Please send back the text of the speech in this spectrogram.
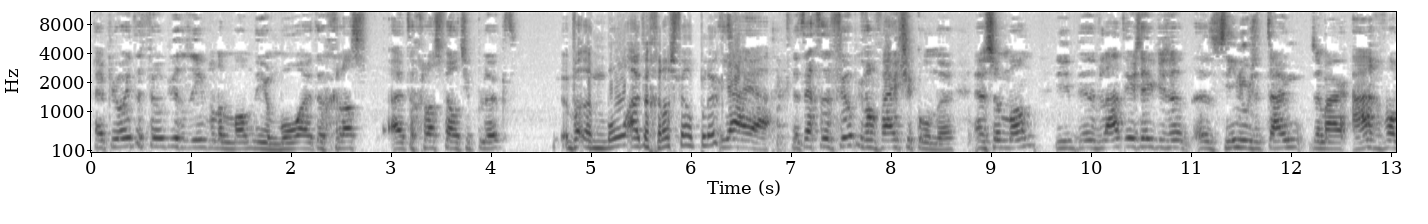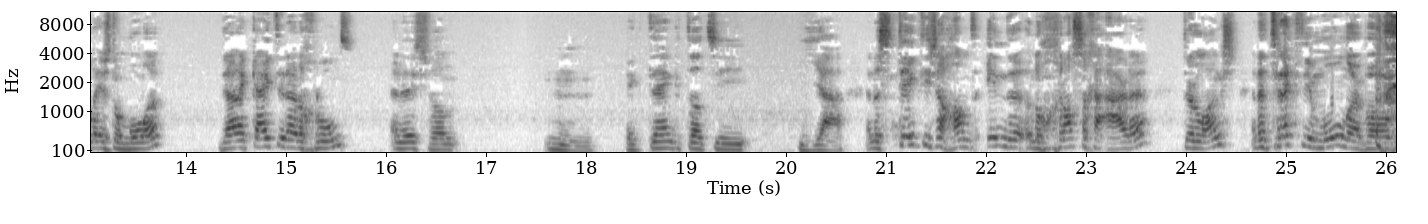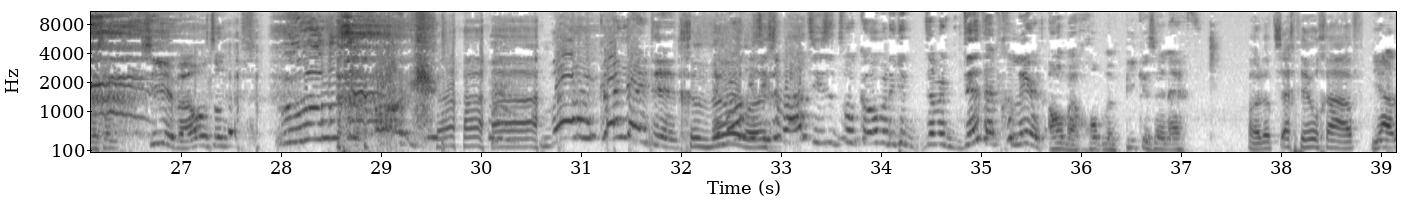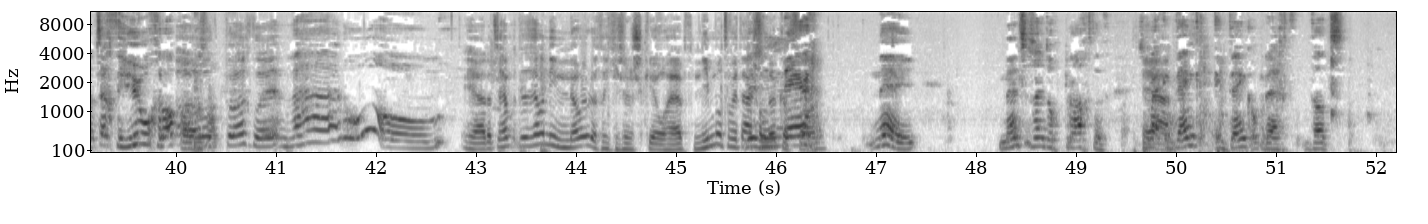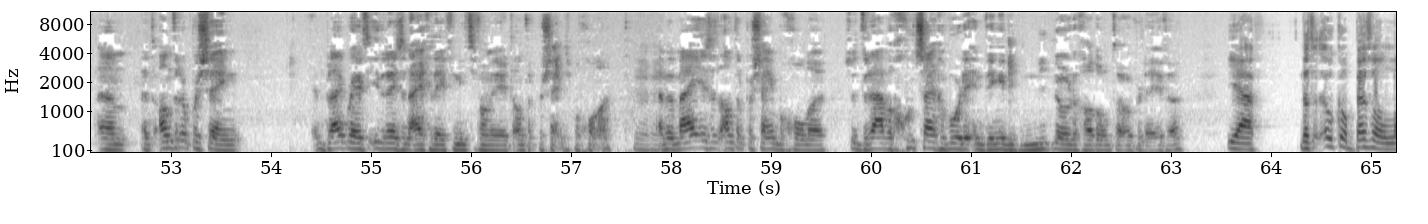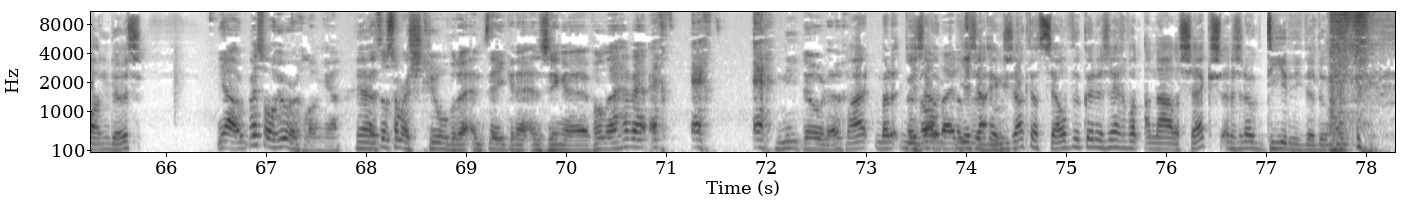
Heb je ooit een filmpje gezien van een man die een mol uit een, gras, uit een grasveldje plukt? Wat een mol uit een grasveld plukt? Ja, ja. Dat is echt een filmpje van 5 seconden. En zo'n man, die laat eerst eventjes eh, zien hoe zijn tuin, zeg maar, aangevallen is door mollen. Daarna kijkt hij naar de grond. En dan is hij van... Hmm, ik denk dat hij... Ja. En dan steekt hij zijn hand in de nog grassige aarde. Erlangs. En dan trekt hij een mol naar boven. Zo, zie je wel? Zo'n... What the fuck? Waarom kan jij dit? In Geweldig. welke situatie is het voorkomen dat je zeg maar, dit hebt geleerd? Oh mijn god, mijn pieken zijn echt... Oh, dat is echt heel gaaf. Ja, dat is echt heel grappig. Oh, Dat prachtig. waarom? Ja, dat is, helemaal, dat is helemaal niet nodig dat je zo'n skill hebt. Niemand wordt daar Dus gelukkig van. Nee. Mensen zijn toch prachtig. Maar, ik, denk, ik denk oprecht dat ehm, het Anthropoceen... Blijkbaar heeft iedereen zijn eigen definitie van wanneer het Anthropoceen is begonnen. Mhm. En bij mij is het Anthropoceen begonnen zodra we goed zijn geworden in dingen die we niet nodig hadden om te overleven. Ja, dat is ook al best wel lang dus. Ja, ook best wel heel erg lang, ja. Ja. Net als maar schilderen en tekenen en zingen. Van, dat hebben we echt, echt, echt niet nodig. Maar, maar je zou, je zou exact datzelfde kunnen zeggen van anale seks. En er zijn ook dieren die dat doen.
